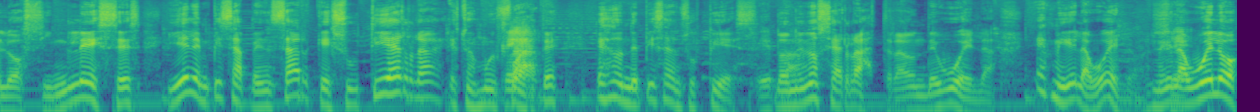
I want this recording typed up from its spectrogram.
los ingleses y él empieza a pensar que su tierra, esto es muy fuerte, es donde pisan sus pies, donde no se arrastra, donde vuela. Es Miguel Abuelo, Miguel Abuelo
